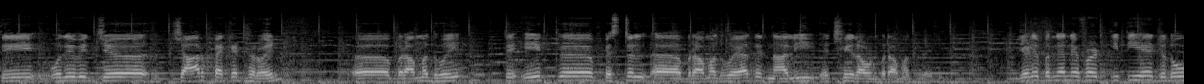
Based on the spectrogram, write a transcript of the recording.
ਤੇ ਉਹਦੇ ਵਿੱਚ 4 ਪੈਕੇਟ ਹੈਰੋਇਨ ਬਰਾਮਦ ਹੋਈ ਤੇ ਇੱਕ ਪਿਸਟਲ ਬਰਾਮਦ ਹੋਇਆ ਤੇ ਨਾਲ ਹੀ 6 ਰਾਉਂਡ ਬਰਾਮਦ ਹੋਏ। ਜਿਹੜੇ ਬੰਦਿਆਂ ਨੇ ਫਰਟ ਕੀਤੀ ਹੈ, ਜਦੋਂ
